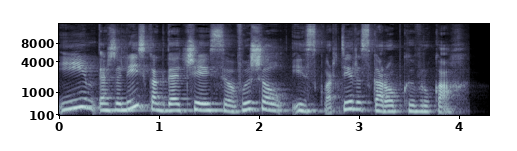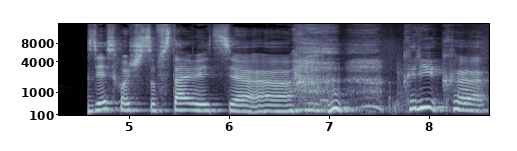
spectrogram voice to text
и дождались, когда Чейз вышел из квартиры с коробкой в руках. Здесь хочется вставить э, крик э,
